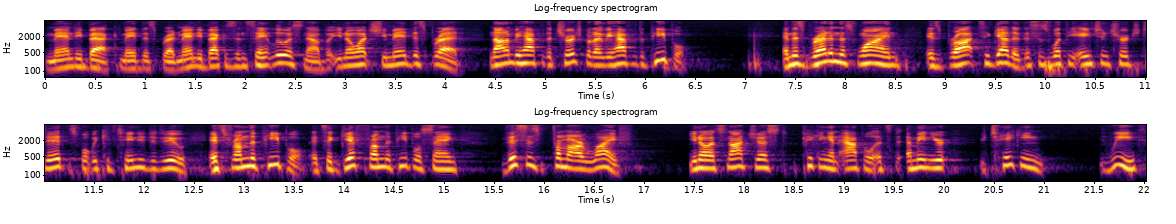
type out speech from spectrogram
Mandy Beck made this bread. Mandy Beck is in St. Louis now, but you know what? She made this bread, not on behalf of the church, but on behalf of the people. And this bread and this wine is brought together. This is what the ancient church did. It's what we continue to do. It's from the people. It's a gift from the people saying, This is from our life. You know, it's not just picking an apple. It's, I mean, you're, you're taking wheat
